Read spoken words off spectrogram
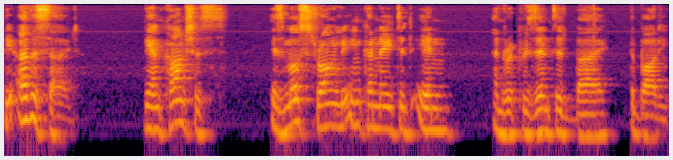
The other side, the unconscious, is most strongly incarnated in and represented by the body.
